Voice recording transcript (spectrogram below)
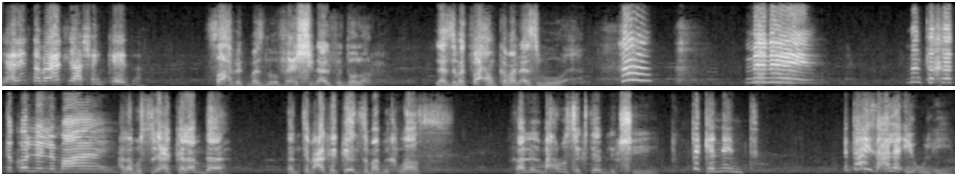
يعني أنت بعت لي عشان كده. صاحبك مزنوق في عشرين ألف دولار. لازم أدفعهم كمان أسبوع. من إيه ما أنت خدت كل اللي معايا. على مسريع الكلام ده؟ ده انت معاكي كنز ما بيخلص. خلي المحروس يكتب لك شيك انت جننت أنت. عايز علاء يقول إيه؟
